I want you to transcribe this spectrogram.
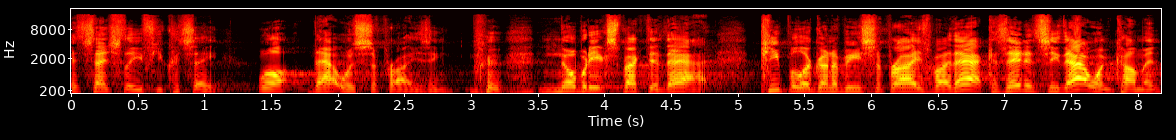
essentially, if you could say, well, that was surprising. Nobody expected that. People are going to be surprised by that because they didn't see that one coming.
